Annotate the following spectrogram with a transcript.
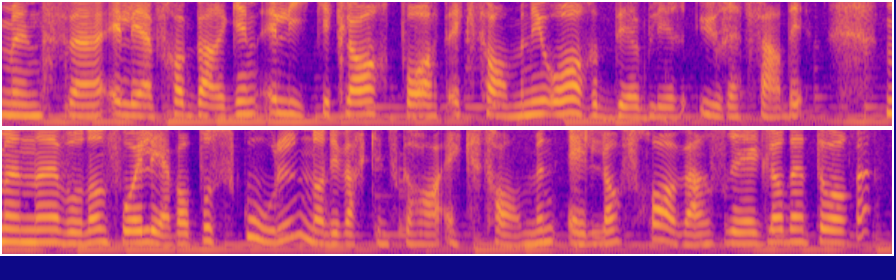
Mens eh, elev fra Bergen er like klar på at eksamen i år, det blir urettferdig. Men eh, hvordan få elever på skolen når de verken skal ha eksamen eller fraværsregler dette året?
